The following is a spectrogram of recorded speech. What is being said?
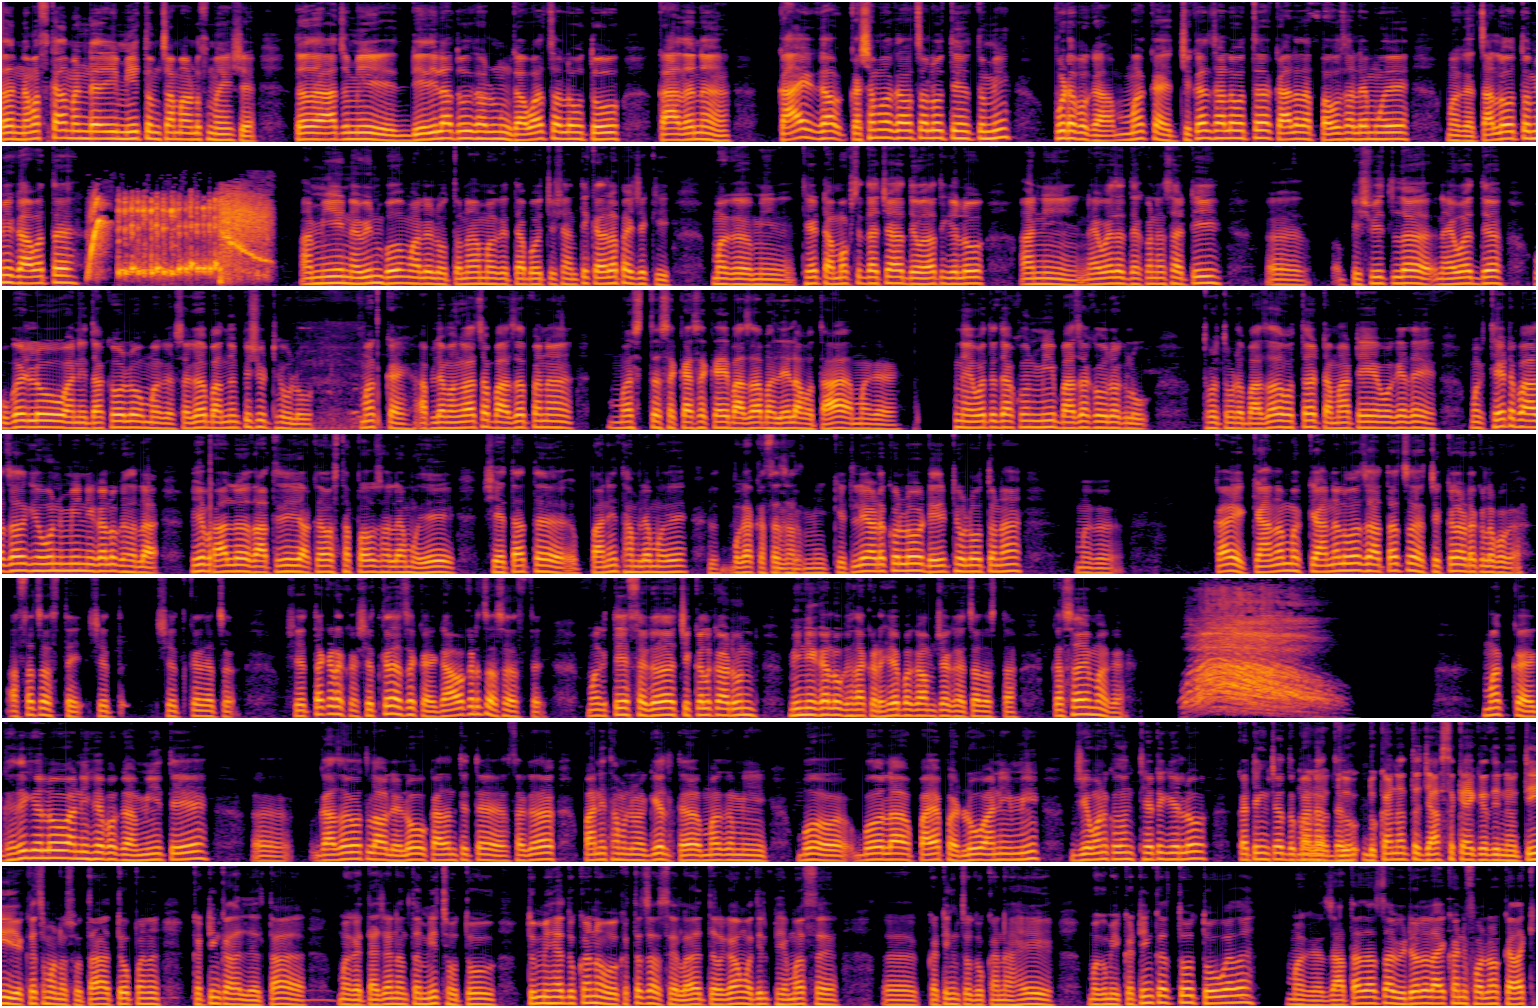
तर नमस्कार मंडळी मी तुमचा माणूस महेश आहे. तर आज मी डेअरीला दूध घालून गावात चाललो होतो. कारण काय गाव कशामुळे गावात चाललो होते तुम्ही? पुढं बघा. मग काय चिखल झालं होतं. काल पाऊस झाल्यामुळे मग चाललो होतो मी गावात. आम्ही नवीन भाऊ आलेलो होतो ना मग त्या भाऊची शांती करायला पाहिजे की. मग मी थेट अमोक्षदाच्या देवळात गेलो आणि नैवेद्य दाखवण्यासाठी पिशवीतलं नैवेद्य उघडलो आणि दाखवलो मग सगळं बांधून पिशवीत ठेवलो. मग काय आपल्या मंगळाचा बाजार पण मस्त सकाळ सकाळी बाजार भरलेला होता मग नैवेद्य दाखवून मी बाजार करू लागलो. थोडं थोडं बाजार होतं टमाटे वगैरे मग थेट बाजार घेऊन मी निघालो घरला. हे काल रात्री अकरा वाजता पाऊस झाल्यामुळे शेतात पाणी थांबल्यामुळे बघा कसं झालं. मी किटली अडकलो डेरीत ठेवलं होतं ना मग काय कॅनल मग कॅनलवर जाताच चिखल अडकलं बघा. असंच असतंय शेत शेतकऱ्याचं. शेताकडं क- शेतकऱ्याचं काय? गावाकडंच असं असतंय. मग ते सगळं चिखल काढून मी निघालो घराकडे. हे बघा आमच्या घरचा रस्ता. कसं आहे मग? मग काय? घरी गेलो आणि हे बघा मी ते गाजावत लावलेलो कारण तिथं सगळं पाणी थांबलं गेलतं. मग मी बो बोला पाया पडलो आणि मी जेवण करून थेट गेलो कटिंगच्या दुकानात. दुकानात जास्त काय कधी नव्हती एकच माणूस होता तो पण कटिंग करायला होता मग त्याच्यानंतर मीच होतो. तुम्ही हे दुकान ओळखतच असेल तळगावमधील फेमस कटिंगचं दुकान आहे. मग मी कटिंग करतो तोवर मग जाता जाता व्हिडिओला लाईक आणि फॉलो करा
